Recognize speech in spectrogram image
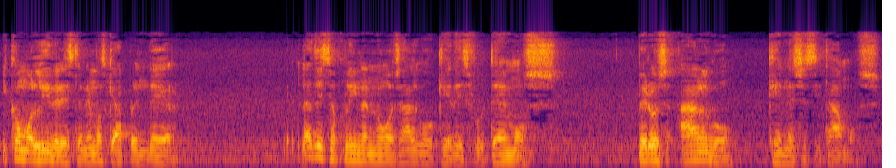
Y como líderes tenemos que aprender, la disciplina no es algo que disfrutemos, pero es algo que necesitamos.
